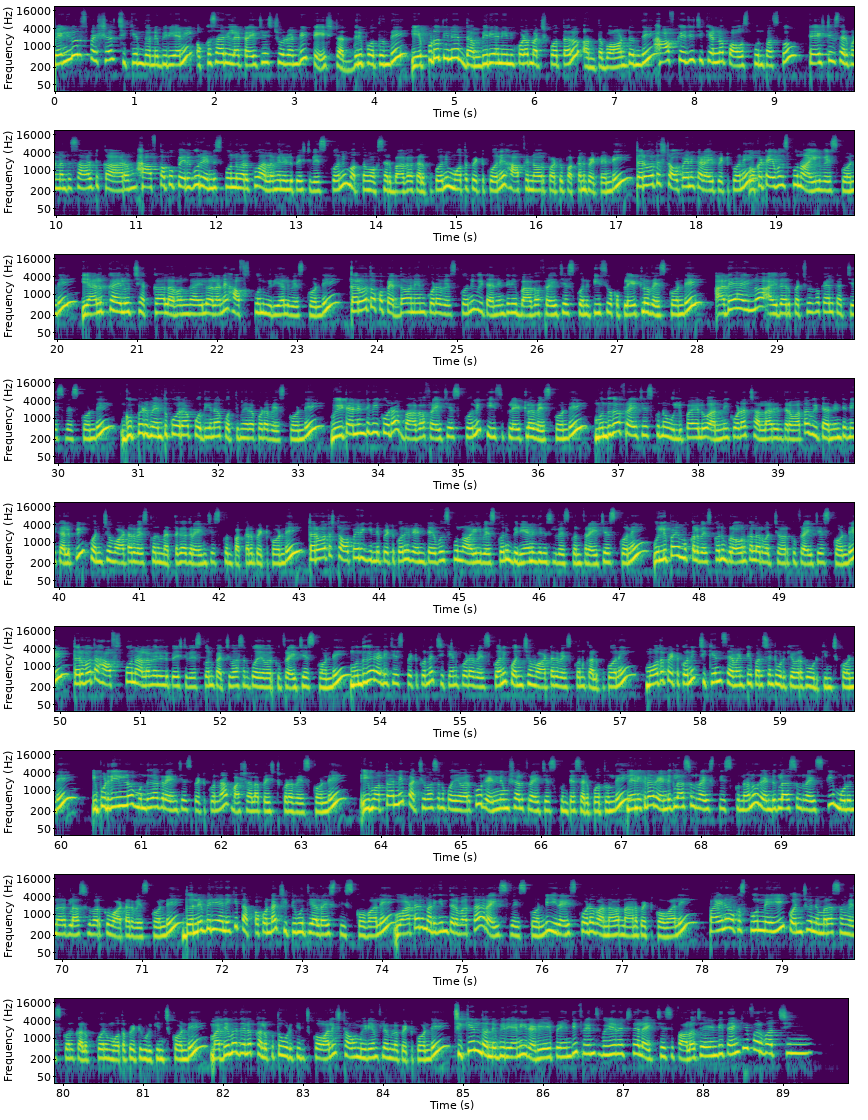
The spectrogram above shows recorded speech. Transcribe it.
Bengaluru special chicken దొన్నె బిర్యానీ ఒక్కసారి ఇలా try చేసి చూడండి టేస్ట్ అద్దరిపోతుంది. ఎప్పుడు తినే దమ్ బిర్యానీని కూడా మర్చిపోతారు అంత బాగుంటుంది. హాఫ్ కేజీ చికెన్లో పావు స్పూన్ పసుపు టేస్ట్కి సరిపడినంత సాల్ట్ కారం హాఫ్ కప్పు పెరుగు రెండు స్పూన్ల వరకు అల్లం వెల్లుల్లి పేస్ట్ వేసుకొని మొత్తం ఒకసారి బాగా కలుపుకొని మూత పెట్టుకొని హాఫ్ అన్ అవర్ పాటు పక్కన పెట్టండి. తర్వాత స్టవ్ పైన కడాయి పెట్టుకొని ఒక టేబుల్ స్పూన్ ఆయిల్ వేసుకోండి. యాలుక్కాయలు చెక్క లవంగాయలు అలానే హాఫ్ స్పూన్ మిరియాలు వేసుకోండి. తర్వాత ఒక పెద్ద ఆనియన్ కూడా వేసుకొని వీటన్నింటిని బాగా ఫ్రై చేసుకొని తీసి ఒక ప్లేట్లో వేసుకోండి. అదే ఆయిల్లో ఐదారు పచ్చిమిరపకాయలు కట్ చేసి వేసుకోండి. గుప్పెడు మెంతుకూర పుదీనా కొత్తిమీర కూడా వేసుకోండి. వీటన్నింటినీ కూడా బాగా ఫ్రై చేసుకొని తీసి ప్లేట్లో వేసుకోండి. ముందుగా ఫ్రై చేసుకున్న ఉల్లిపాయలు అన్ని కూడా చల్లారిన తర్వాత వీటన్నింటినీ కలిపి కొంచెం వాటర్ వేసుకొని మెత్తగా గ్రైండ్ చేసుకొని పక్కన పెట్టుకోండి. తర్వాత స్టవ్ పైన గిన్నె పెట్టుకొని రెండు టేబుల్ స్పూన్ ఆయిల్ వేసుకొని బిర్యానీ దినుసులు వేసుకొని ఫ్రై చేసుకొని ఉల్లిపాయ ముక్కలు వేసుకొని బ్రౌన్ కలర్ వచ్చే వరకు ఫ్రై చేసుకోండి. తర్వాత హాఫ్ స్పూన్ అల్లం వెల్లుల్లి పేస్ట్ వేసుకొని పచ్చివాసన పోయే వరకు ఫ్రై చేసుకోండి. ముందుగా రెడీ చేసి పెట్టుకున్న చికెన్ కూడా వేసుకొని కొంచెం వాటర్ వేసుకొని కలుపుకొని మూత పెట్టుకొని చికెన్ సెవెంటీ పర్సెంట్ ఉడికే వరకు ఉడికించుకోండి. ఇప్పుడు దీనిలో ముందుగా గ్రైండ్ చేసి పెట్టుకున్న మసాలా పేస్ట్ కూడా వేసుకోండి. ఈ మొత్తాన్ని పచ్చివాసన పోయే వరకు రెండు నిమిషాలు ఫ్రై చేసుకుంటే సరిపోతుంది. నేను ఇక్కడ రెండు గ్లాసులు రైస్ తీసుకున్నాను. రెండు గ్లాసుల రైస్కి మూడున్నర గ్లాసుల వరకు వాటర్ వేసుకోండి. దొన్నె బిర్యానీకి తప్పకుండా చిట్టి ముత్యాల రైస్ తీసుకోవాలి. వాటర్ మరిగిన తర్వాత రైస్ వేసుకోండి. ఈ రైస్ కూడా వన్ అవర్ నానబెట్టుకోవాలి. పైన ఒక స్పూన్ నెయ్యి కొంచెం నిమ్మరసం వేసుకొని కలుపుకొని మూత పెట్టి ఉడికించుకోండి. మధ్య మధ్యలో కలుపుతూ ఉడికించుకోవాలి. స్టవ్ మీడియం ఫ్లేమ్లో పెట్టుకోండి. చికెన్ దొన్నె బిర్యానీ రెడీ అయిపోయింది. ఫ్రెండ్స్ వీడియో నచ్చితే లైక్ చేసి ఫాలో చేయండి. Thank you for watching.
